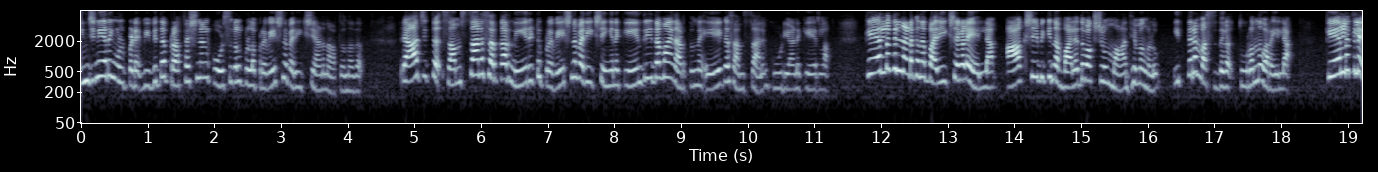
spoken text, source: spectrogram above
എഞ്ചിനീയറിംഗ് ഉൾപ്പെടെ വിവിധ പ്രൊഫഷണൽ കോഴ്സുകൾക്കുള്ള പ്രവേശന പരീക്ഷയാണ് നടത്തുന്നത്. രാജ്യത്ത് സംസ്ഥാന സർക്കാർ നേരിട്ട് പ്രവേശന പരീക്ഷ ഇങ്ങനെ കേന്ദ്രീതമായി നടത്തുന്ന ഏക സംസ്ഥാനം കൂടിയാണ് കേരളം. കേരളത്തിൽ നടക്കുന്ന പരീക്ഷകളെയെല്ലാം ആക്ഷേപിക്കുന്ന വലതുപക്ഷവും മാധ്യമങ്ങളും ഇത്തരം വസ്തുതകൾ തുറന്നു പറയില്ല. കേരളത്തിലെ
